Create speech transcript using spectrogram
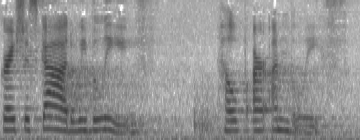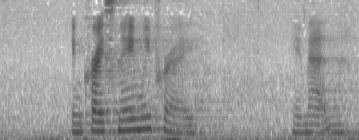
Gracious God, we believe. Help our unbelief. In Christ's name we pray. Amen.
